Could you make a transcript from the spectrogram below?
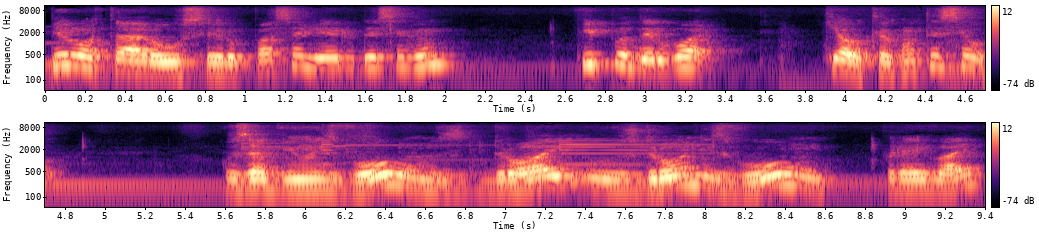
pilotar ou ser o passageiro desse avião e poder voar, que é o que aconteceu. Os aviões voam, os, droi, os drones voam, por aí vai,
